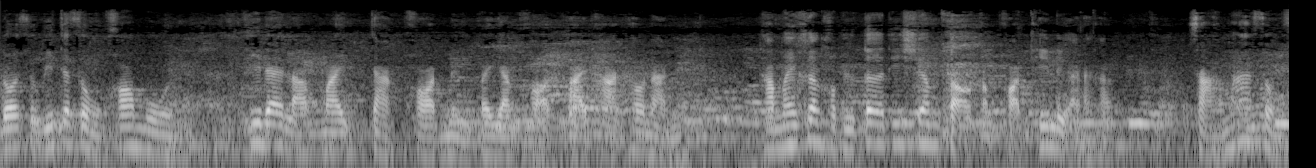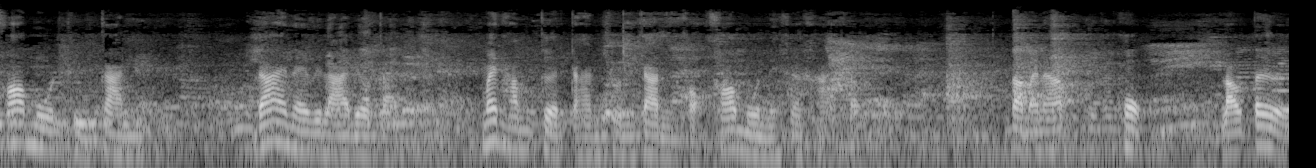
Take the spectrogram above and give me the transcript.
โดยสวิตช์จะส่งข้อมูลที่ได้รับมาจากพอร์ตหนึ่งไปยังพอร์ตปลายทางเท่านั้นทำให้เครื่องคอมพิวเตอร์ที่เชื่อมต่อกับพอร์ตที่เหลือนะครับ สามารถส่งข้อมูลถึงกันได้ในเวลาเดียวกัน ไม่ทำเกิดการชนกันของข้อมูลในเครือข่ายครับ ต่อไปนะครับ 6. เราเตอร์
